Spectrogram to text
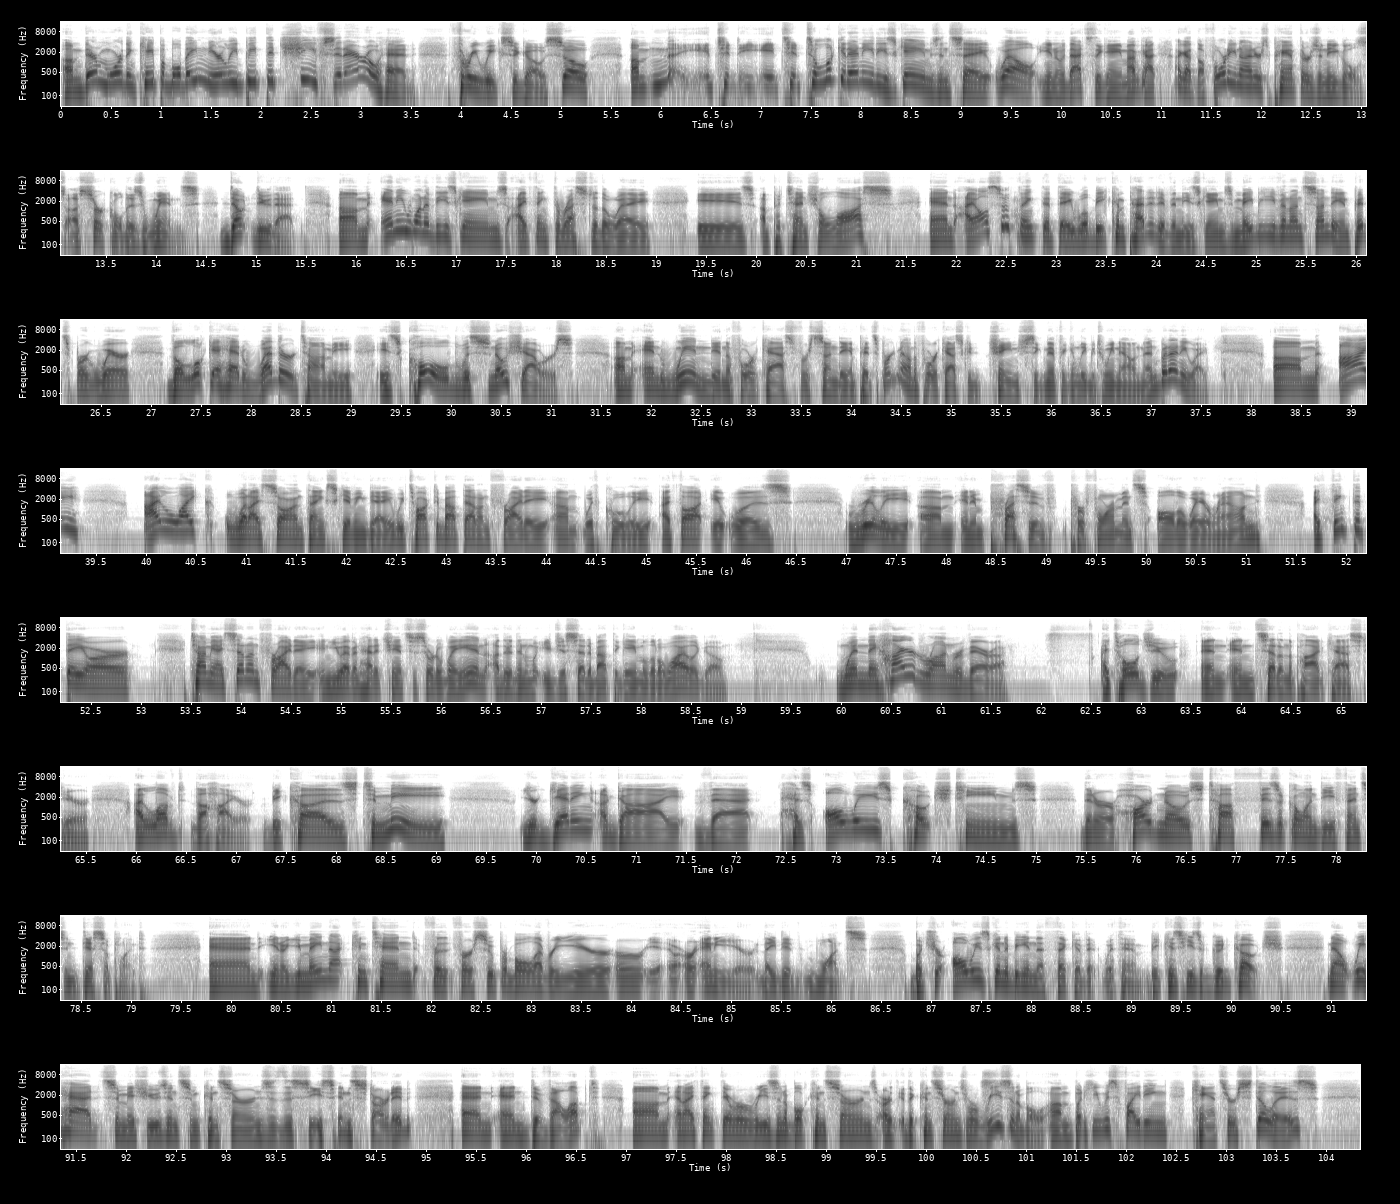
Um, they're more than capable. They nearly beat the Chiefs at Arrowhead three weeks ago. So um, to, to, to look at any of these games and say, well, you know, that's the game. I've got I got the 49ers, Panthers, and Eagles uh, circled as wins. Don't do that. Um, any one of these games, I think the rest of the way is a potential loss. And I also think that they will be competitive in these games, maybe even on Sunday in Pittsburgh, where the look ahead weather, Tommy, is cold with snow showers um, and wind in the forecast for Sunday in Pittsburgh. Now, the forecast could change significantly between now and then. But anyway, um, I. I like what I saw on Thanksgiving Day. We talked about that on Friday um, with Cooley. I thought it was really um, an impressive performance all the way around. I think that they are. Tommy, I said on Friday, and you haven't had a chance to sort of weigh in other than what you just said about the game a little while ago. When they hired Ron Rivera, I told you and, and said on the podcast here, I loved the hire because to me, you're getting a guy that has always coached teams that are hard nosed, tough, physical on defense, and disciplined. And you know, you may not contend for for a Super Bowl every year or or any year. They did once, but you're always going to be in the thick of it with him because he's a good coach. Now we had some issues and some concerns as the season started and and developed, um, and I think there were reasonable concerns, or the concerns were reasonable. Um, but he was fighting cancer, still is.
